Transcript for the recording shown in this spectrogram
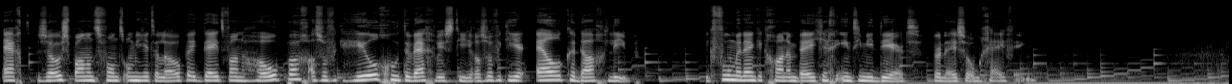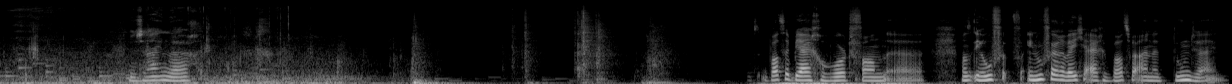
echt zo spannend vond om hier te lopen. Ik deed wanhopig alsof ik heel goed de weg wist hier. Alsof ik hier elke dag liep. Ik voel me denk ik gewoon een beetje geïntimideerd door deze omgeving. We zijn er. Wat heb jij gehoord van... eh, want in, hoever- in hoeverre weet je eigenlijk wat we aan het doen zijn?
